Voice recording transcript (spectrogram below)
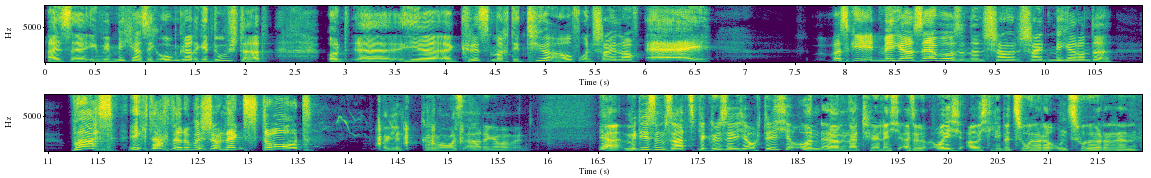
als äh, irgendwie Micha sich oben gerade geduscht hat und äh, hier äh, Chris macht die Tür auf und schreit drauf, ey, was geht, Micha, servus. Und dann schreit Micha runter, was? Ich dachte, du bist schon längst tot. Wirklich großartiger Moment. Ja, mit diesem Satz begrüße ich auch dich und ähm, natürlich, also euch, euch, liebe Zuhörer und Zuhörerinnen,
